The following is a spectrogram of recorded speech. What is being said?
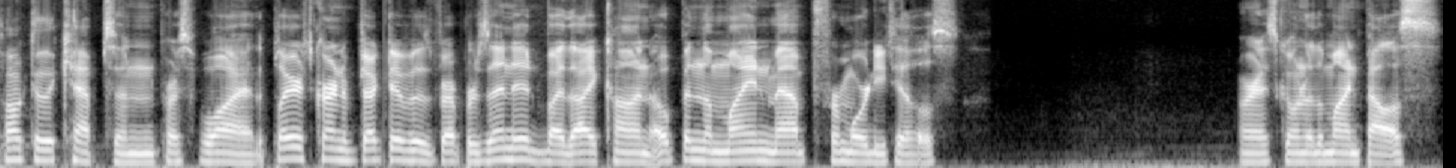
Talk to the captain. Press Y. The player's current objective is represented by the icon. Open the mind map for more details. Alright, let's go into the Mind Palace.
